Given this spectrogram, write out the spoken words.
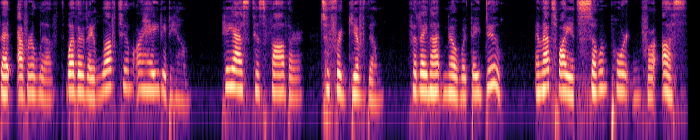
that ever lived, whether they loved him or hated him. He asked his Father to forgive them, for they not know what they do. And that's why it's so important for us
